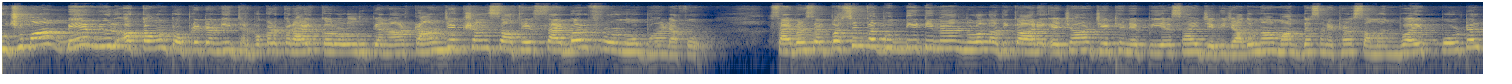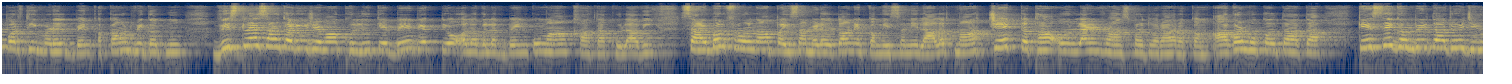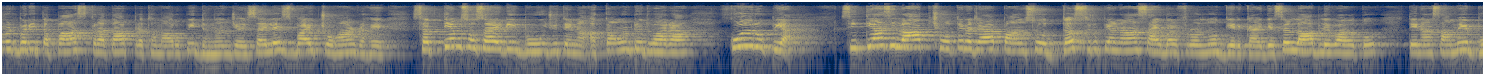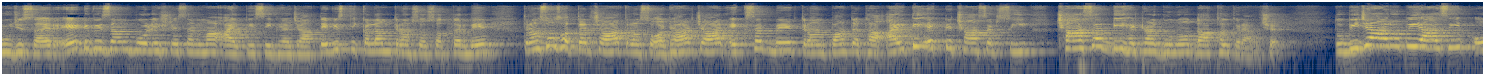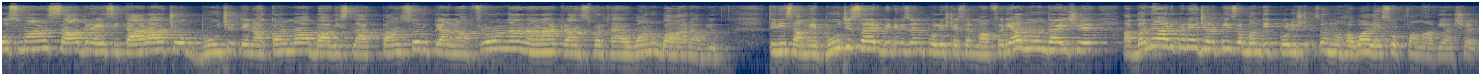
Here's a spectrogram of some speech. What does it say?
ભુજમાં બે mule account ઓપરેટરની ધરપકડ કરાઈ કરોડો રૂપિયાના ટ્રાન્ઝેક્શન સાથે સાયબર ફ્રોડનો ભાંડાફોડ. સાયબર સેલ પશ્ચિમ ભુજની ટીમે નોડલ અધિકારી એચઆર જેઠી અને પીએસઆઈ જેવી જાદવના માર્ગદર્શન હેઠળ સમન્વય પોર્ટલ પરથી મળેલ બેંક એકાઉન્ટ વિગતનું વિશ્લેષણ કર્યું, જેમાં ખુલ્યું કે બે વ્યક્તિઓ અલગ અલગ બેંકોમાં ખાતા ખોલાવી સાયબર ફ્રોડના પૈસા મેળવતા અને કમિશનની લાલચમાં ચેક તથા ઓનલાઈન ટ્રાન્સફર દ્વારા રકમ આગળ મોકલતા હતા. કેસની ગંભીરતા જોઈ ઝીણવટભરી તપાસ કરતા પ્રથમ આરોપી ધનંજય શૈલેષભાઈ ચૌહાણ રહે સત્યમ સોસાયટી ભુજ. તેના અકાઉન્ટ દ્વારા કુલ રૂપિયા સિત્યાસી લાખ છોતેર હજાર પાંચસો દસ રૂપિયાના સાયબર ફ્રોડનો ગેરકાયદેસર લાભ લેવાયો હતો. તેના સામે ભુજ શહેર એ ડિવિઝન પોલીસ સ્ટેશનમાં આઈપીસી બે હજાર તેવીસની કલમ ત્રણસો સત્તર બે, ત્રણસો સત્તર ચાર, ત્રણસો અઢાર ચાર, એકસઠ બે, ત્રણ પાંચ તથા આઈટી એક્ટ છાસઠ સી, છાસઠ ડી હેઠળ ગુનો દાખલ કરાયો છે. તો બીજા આરોપી આસિફ ઓસમાન, સાદ રહે સિતારા ચોક, ભુજ. તેના અકાઉન્ટમાં બાવીસ લાખ પાંચસો રૂપિયાના ફ્રોડના નાણાં ટ્રાન્સફર થયા હોવાનું બહાર આવ્યું. તેની સામે ભુજ શહેર બી ડિવિઝન પોલીસ સ્ટેશનમાં ફરિયાદ નોંધાઈ છે. આ બંને આરોપીને ઝડપી સંબંધિત પોલીસ સ્ટેશનનો હવાલે સોંપવામાં આવ્યા છે.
